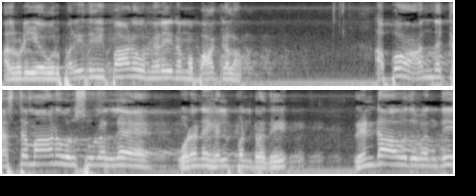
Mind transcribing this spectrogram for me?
அதனுடைய ஒரு பரிதவிப்பான ஒரு நிலையை நம்ம பார்க்கலாம். அப்போ அந்த கஷ்டமான ஒரு சூழலில் உடனே ஹெல்ப் பண்ணுறது ரெண்டாவது வந்து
